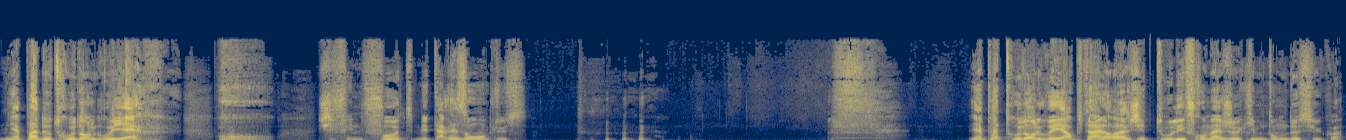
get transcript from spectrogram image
Il n'y a pas de trou dans le gruyère. Oh, j'ai fait une faute, mais t'as raison en plus. Il n'y a pas de trou dans le gruyère. Putain, alors là, j'ai tous les fromageux qui me tombent dessus, quoi.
